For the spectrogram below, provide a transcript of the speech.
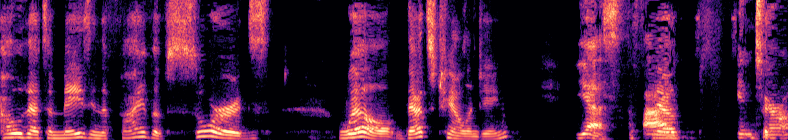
Oh, that's amazing. The Five of Swords. Well, that's challenging. Yes, the Five Now, in tarot.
